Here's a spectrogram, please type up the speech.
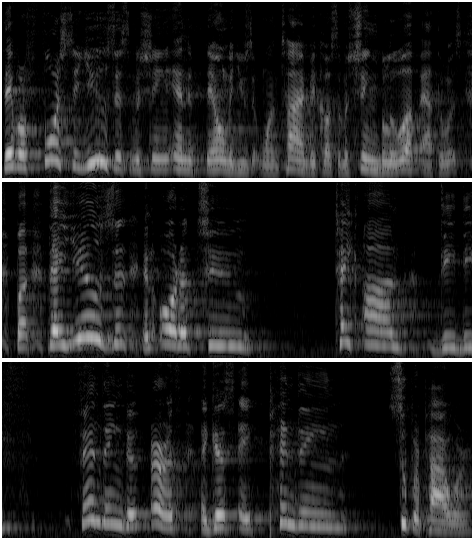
They were forced to use this machine, and they only used it one time because the machine blew up afterwards, but they used it in order to take on the defending the Earth against a pending superpower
